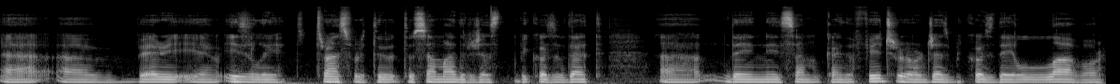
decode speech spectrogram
uh, uh, very easily transferred to, to some other just because of that. They need some kind of feature or just because they love or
